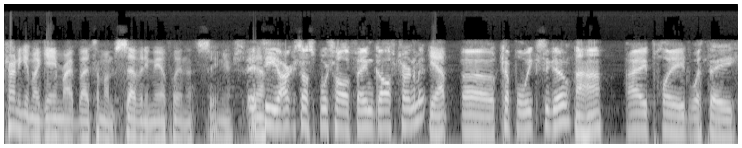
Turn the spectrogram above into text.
trying to get my game right by the time I'm 70. Man, I'll play the seniors. At the Arkansas Sports Hall of Fame golf tournament, Yep. uh, a couple weeks ago, Uh huh. I played with a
